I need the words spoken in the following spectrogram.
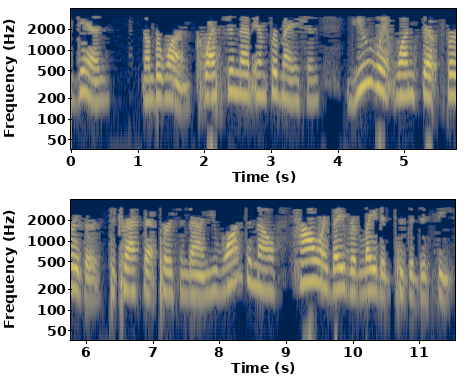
again, number one, question that information. You went one step further to track that person down. You want to know how are they related to the deceased.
